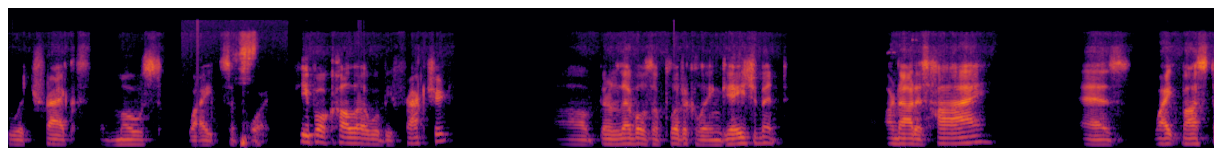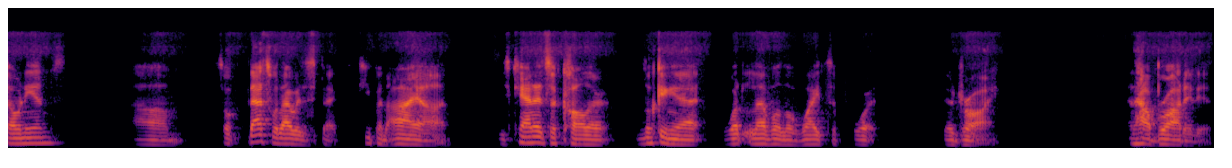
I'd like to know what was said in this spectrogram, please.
who attracts the most white support. People of color will be fractured uh, their levels of political engagement are not as high as white Bostonians. Um, so that's what I would expect. Keep an eye on these candidates of color, looking at what level of white support they're drawing and how broad it is.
